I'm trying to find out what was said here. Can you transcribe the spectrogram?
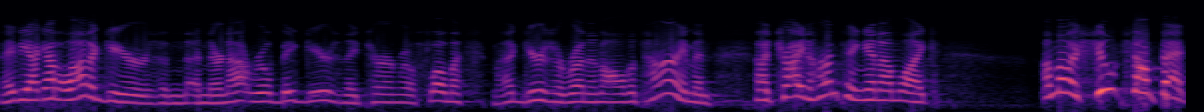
Maybe I got a lot of gears and, and they're not real big gears and they turn real slow. My my gears are running all the time and I tried hunting and I'm like, I'm gonna shoot something.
